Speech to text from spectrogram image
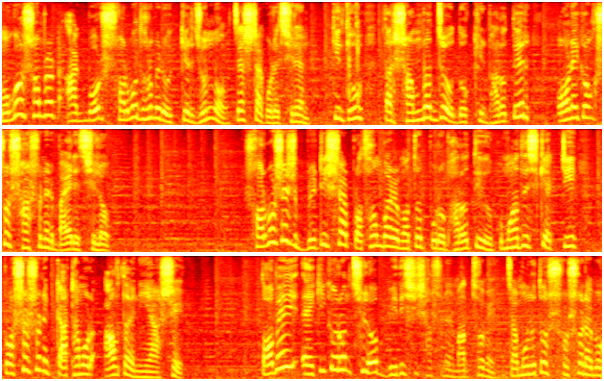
মোগল সম্রাট আকবর সর্বধর্মের ঐক্যের জন্য চেষ্টা করেছিলেন, কিন্তু তার সাম্রাজ্য দক্ষিণ ভারতের অনেক অংশ শাসনের বাইরে ছিল। সর্বশেষ ব্রিটিশরা প্রথমবারের মতো পুরো ভারতীয় উপমহাদেশকে একটি প্রশাসনিক কাঠামোর আওতায় নিয়ে আসে। তবে একীকরণ ছিল বিদেশি শাসনের মাধ্যমে, যা মূলত শোষণ এবং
